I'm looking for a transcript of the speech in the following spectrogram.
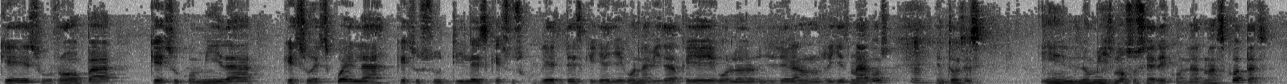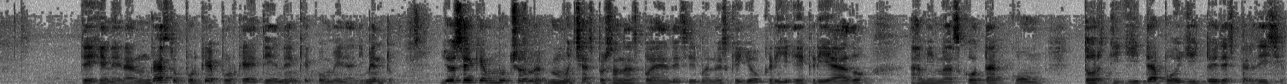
que su ropa, que su comida, que su escuela, que sus útiles, que sus juguetes, que ya llegó Navidad, que ya llegó llegaron los Reyes Magos. Entonces, y lo mismo sucede con las mascotas. Te generan un gasto. ¿Por qué? Porque tienen que comer alimento. Yo sé que muchos, muchas personas pueden decir, bueno, es que yo he criado a mi mascota con tortillita, pollito y desperdicio.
